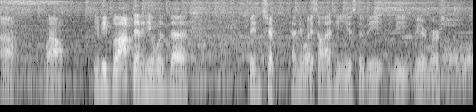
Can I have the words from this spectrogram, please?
Oh, wow. If he blocked it, he would have uh, been chipped anyways, unless he used the V, v, v reversal.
